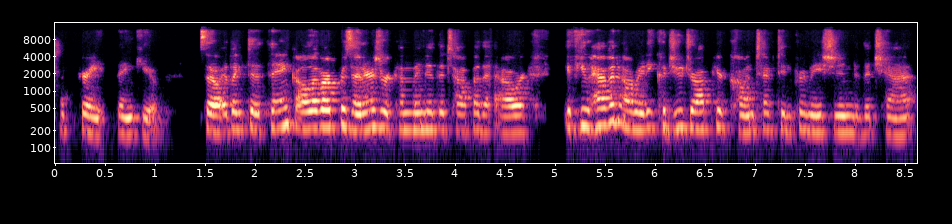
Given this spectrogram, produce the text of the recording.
That's great, thank you. So I'd like to thank all of our presenters. We're coming to the top of the hour. If you haven't already, could you drop your contact information into the chat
